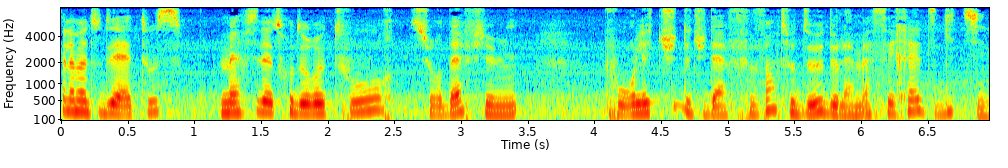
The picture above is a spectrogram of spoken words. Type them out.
Shalom à toutes et à tous. Merci d'être de retour sur DAF Yomi pour l'étude du DAF 22 de la Maseret Gittin.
